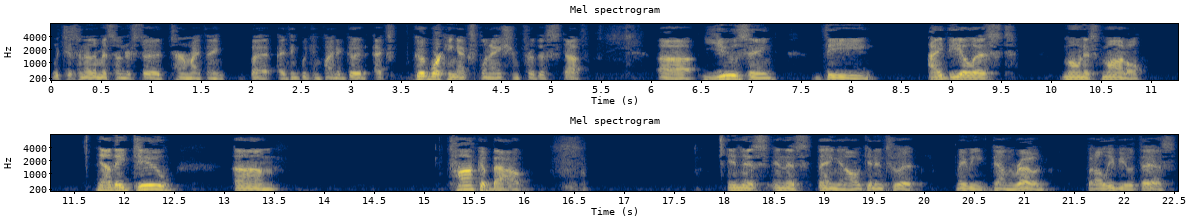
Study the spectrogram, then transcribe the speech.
which is another misunderstood term, I think, but I think we can find a good, ex- good working explanation for this stuff, uh, using the idealist monist model. Now they do, um, talk about in this, in this thing, and I'll get into it maybe down the road, but I'll leave you with this.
